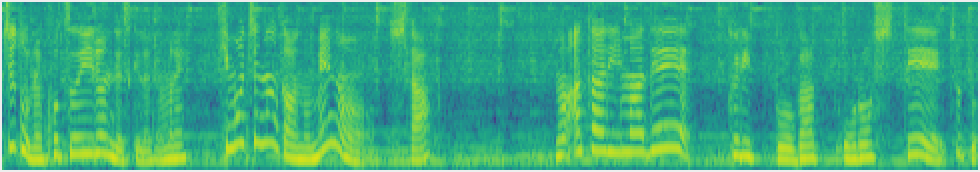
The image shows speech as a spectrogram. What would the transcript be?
ちょっとねコツいるんですけどでもね気持ちなんかあの目の下の辺りまでクリップをが下ろしてちょっと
